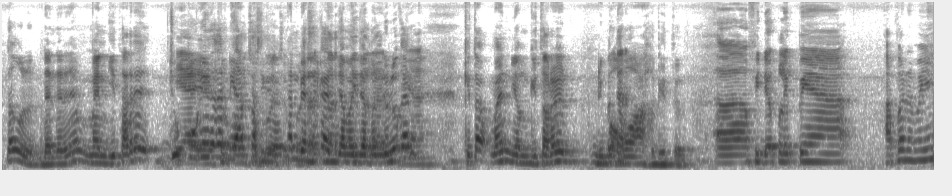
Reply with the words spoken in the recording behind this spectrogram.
tahu lu dandannya main gitarnya cupu Iya, iya, gitu kan di atas cupu, gitu. Kan biasanya kan zaman-zaman dulu kan iya. kita main yang gitarnya di Bentar. bawah gitu. Eh, video klipnya apa namanya?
